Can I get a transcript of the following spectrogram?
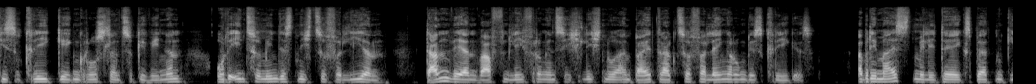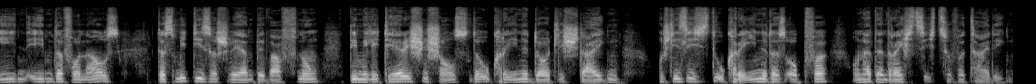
diesen Krieg gegen Russland zu gewinnen oder ihn zumindest nicht zu verlieren dann wären Waffenlieferungen sicherlich nur ein Beitrag zur Verlängerung des Krieges. Aber die meisten Militärexperten gehen eben davon aus, dass mit dieser schweren Bewaffnung die militärischen Chancen der Ukraine deutlich steigen und schließlich ist die Ukraine das Opfer und hat ein Recht, sich zu verteidigen.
